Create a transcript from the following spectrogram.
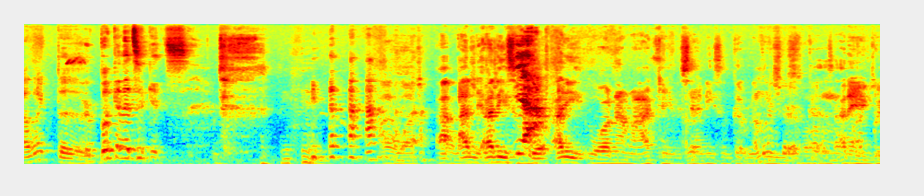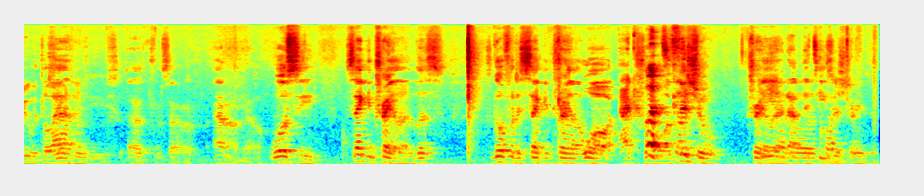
I like We're the. booking the tickets. I watch. I, I, watch I need some Yeah. good. I need. Well, no, I can't even say I need some good I'm not reviews sure because I'll I didn't agree with the last reviews. Okay, so I don't know. We'll see. Second trailer. Let's let's go for the second trailer. Well, actual Let's go. official trailer, Yeah, not the teaser question. trailer.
